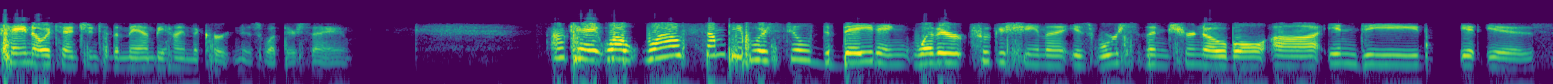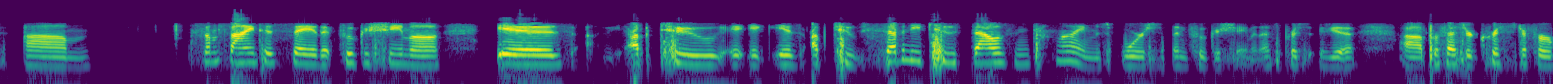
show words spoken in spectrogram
Pay no attention to the man behind the curtain is what they're saying. Okay, well, while some people are still debating whether Fukushima is worse than Chernobyl, uh, indeed it is. Um, some scientists say that Fukushima is up to is up to 72,000 times worse than Fukushima. That's uh, Professor Christopher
